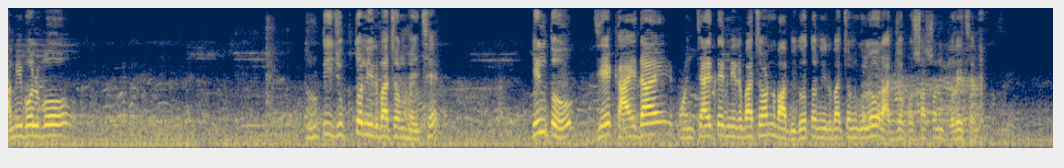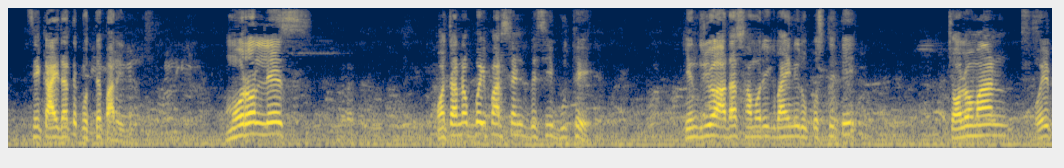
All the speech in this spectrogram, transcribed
আমি বলব ত্রুটিযুক্ত নির্বাচন হয়েছে। কিন্তু যে কায়দায় পঞ্চায়েতের নির্বাচন বা বিগত নির্বাচনগুলো রাজ্য প্রশাসন করেছেন সে কায়দাতে করতে পারেনি। মোরললেস পঁচানব্বই পার্সেন্ট বেশি বুথে কেন্দ্রীয় আধা সামরিক বাহিনীর উপস্থিতি, চলমান ওয়েব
